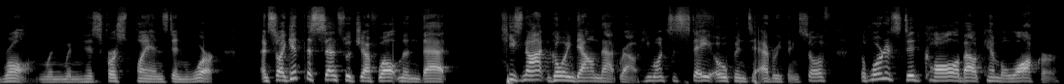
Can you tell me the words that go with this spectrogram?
wrong when when his first plans didn't work. And so I get the sense with Jeff Weltman that he's not going down that route. He wants to stay open to everything. So if the Hornets did call about Kemba Walker,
